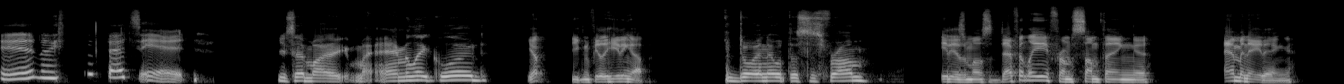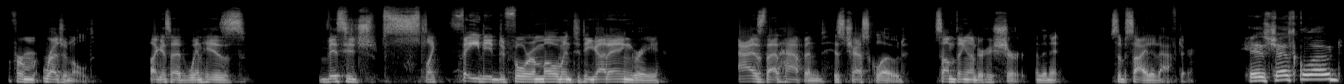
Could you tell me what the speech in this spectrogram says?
And I think that's it. You said my my amulet glowed. Yep. You can feel it heating up. Do I know what this is from? It is most definitely from something emanating from Reginald. Like I said, when his visage like faded for a moment and he got angry, as that happened, his chest glowed. Something under his shirt, and then it subsided after. His chest glowed.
